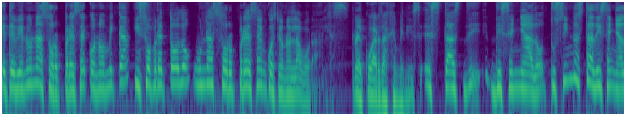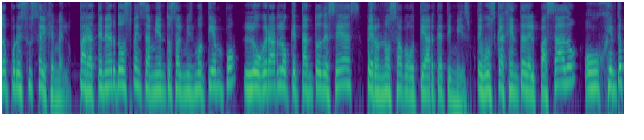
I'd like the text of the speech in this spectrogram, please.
que te viene una sorpresa económica y sobre todo una sorpresa en cuestiones laborales. Recuerda, Géminis, estás diseñado, tu signo está diseñado, por eso es el gemelo, para tener dos pensamientos al mismo tiempo, lograr lo que tanto deseas, pero no sabotearte a ti mismo. Te busca gente del pasado o gente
